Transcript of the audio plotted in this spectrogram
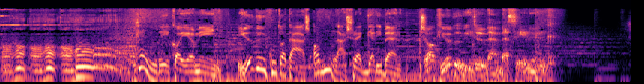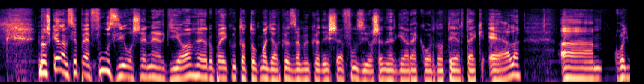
Aha, aha, aha. Heuréka élmény. Jövőkutatás a millás reggeliben. Csak jövő időben beszélünk. Nos, kérem szépen, fúziós energia, európai kutatók magyar közreműködéssel fúziós energia rekordot értek el. Um, hogy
